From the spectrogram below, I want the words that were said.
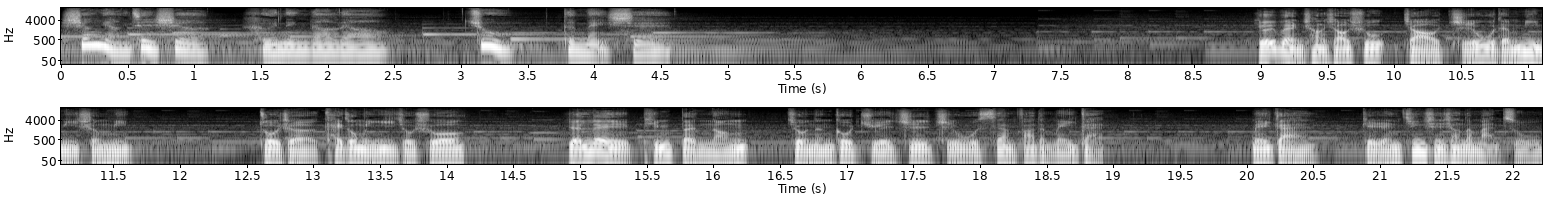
生阳建设和您聊聊住的美学。有一本畅销书叫《植物的秘密生命》，作者开宗明义就说，人类凭本能就能够觉知植物散发的美感，美感给人精神上的满足，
